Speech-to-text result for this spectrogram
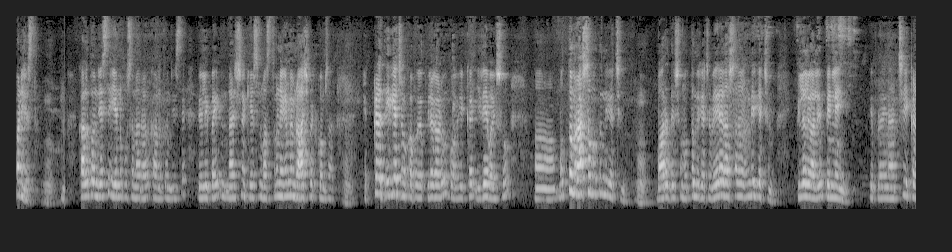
పని చేస్తాం. కాళ్ళతో చేస్తే ఎన్ను కూర్చున్నారు కాళ్ళతో చేస్తే రిలీఫ్ అయ్యి నడిచిన కేసులు మస్తుగానే కానీ మేము రాసి పెట్టుకోం సార్. ఎక్కడ తిరిగి వచ్చిన ఒక పిల్లగాడు ఇక్కడ ఇదే వయసు. మొత్తం రాష్ట్రం మొత్తం తిరిగి వచ్చింది. భారతదేశం మొత్తం తిరిగి వచ్చిండు వేరే రాష్ట్రాలలో తిరిగి వచ్చిండు పిల్లలు కాలేదు పెళ్ళి అయింది ఇప్పుడు ఆయన వచ్చి ఇక్కడ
